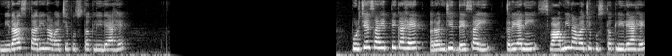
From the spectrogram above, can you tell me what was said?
मिरास्तारी नावाचे पुस्तक लिहिले आहे. पुढचे साहित्यिक आहेत रणजित देसाई. तर यांनी स्वामी नावाचे पुस्तक लिहिले आहे.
